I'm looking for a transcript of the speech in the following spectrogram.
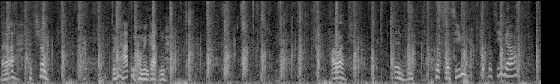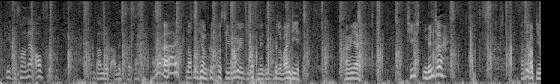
ja, ist schon. Wo die Harten kommen in den Garten. Aber in, kurz vor sieben, kurz vor sieben, ja, geht die Sonne auf und dann wird alles besser. Ja, ich glaube nicht um kurz vor sieben. Irgendwie geht das mit- mittlerweile. Die haben ja tiefsten Winter. Nicht, ob die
